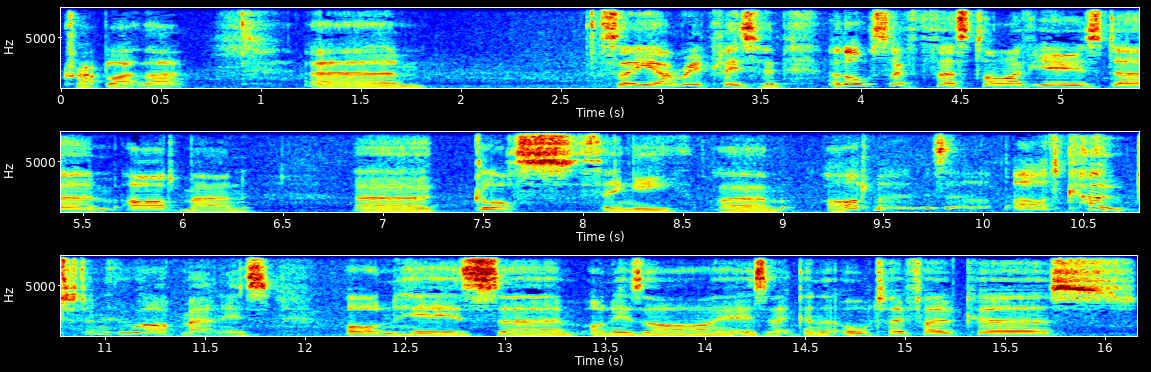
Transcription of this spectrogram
crap like that. Um, so yeah, I'm really pleased with him. And also, for the first time, I've used um, Aardman uh, gloss thingy. Um, Aardman is it Aardcoat? I don't know who Aardman is. On his um, on his eye, is that going to autofocus?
